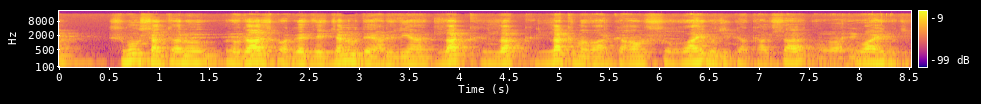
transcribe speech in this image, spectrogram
ਸਮੂਹ ਸੰਗਤਾਂ ਨੂੰ ਰਵਿਦਾਸ ਭਗਤ ਦੇ ਜਨਮ ਦਿਹਾੜੇ ਦੀਆਂ ਲੱਖ ਲੱਖ ਲੱਖ ਮੁਬਾਰਕਾਂ ਸੋ ਵਾਹਿਗੁਰੂ ਜੀ ਕਾ ਖਾਲਸਾ ਵਾਹਿਗੁਰੂ ਜੀ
